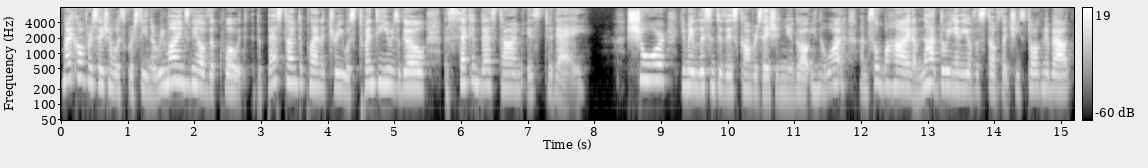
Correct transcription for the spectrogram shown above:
My conversation with Christina reminds me of the quote, the best time to plant a tree was 20 years ago. The second best time is today. Sure, you may listen to this conversation and you go, you know what? I'm so behind. I'm not doing any of the stuff that she's talking about.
